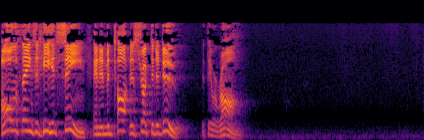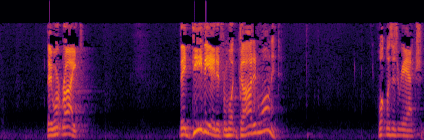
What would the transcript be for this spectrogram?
all the things that he had seen and had been taught and instructed to do, that they were wrong. They weren't right. They deviated from what God had wanted. What was his reaction?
